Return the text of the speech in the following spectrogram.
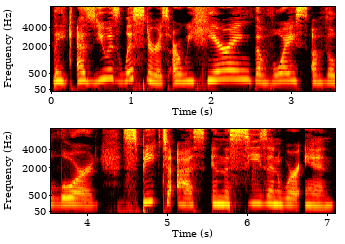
like, as you as listeners, are we hearing the voice of the Lord speak to us in the season we're in?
